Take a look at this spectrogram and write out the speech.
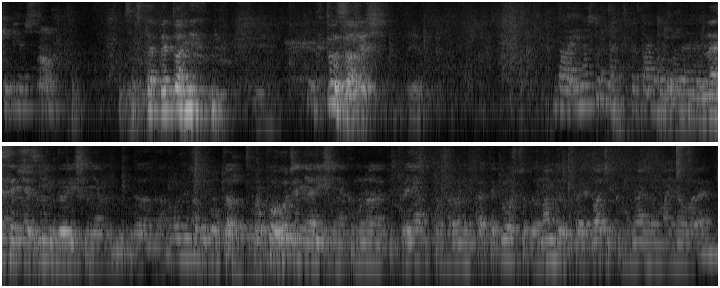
В. А. Це ж те питання. Хто за? Да, і наступне питання це Внесення змін до рішення відповідно, Так, теж. про погодження рішення комунального підприємства Миронівка Тепло щодо наміру передачі комунального майна в оренду.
